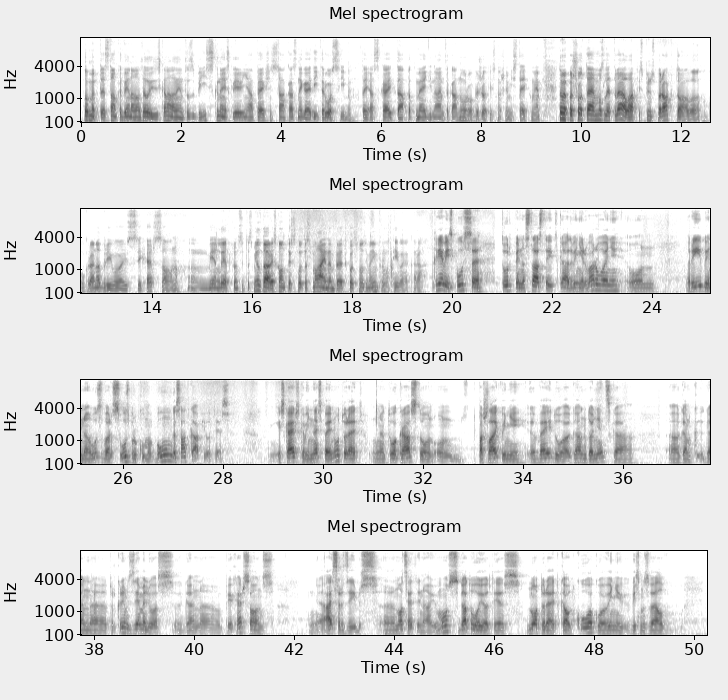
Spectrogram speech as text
Tomēr pēc tam, kad vienā no televīzijas kanāliem tas bija izskanējis, Krievijā pēkšņi sākās negaidīta rosība. Tajā skaitā pat mēģinājumi kā, norobežoties no šiem izteikumiem. Tomēr par šo tēmu mazliet vēlāk. Vispirms par aktuālo. Ukraina atbrīvojusi Hersonu. Viena lieta, protams, ir tas militārais konteksts, ko tas maina, bet ko tas nozīmē informatīvajā karā. Krievijas puse turpina stāstīt, kādi viņi ir varoņi un rībina uzvaras uzbrukuma bungas atkāpjoties ir skaidrs, ka viņi nespēja noturēt eh, to krastu, un, un pašlaik viņi veido gan Doņetskā, eh, gan, gan eh, Krimas ziemeļos, gan pie Helsonas aizsardzības nocietinājumus, gatavojoties noturēt kaut ko, ko viņi vismaz vēl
